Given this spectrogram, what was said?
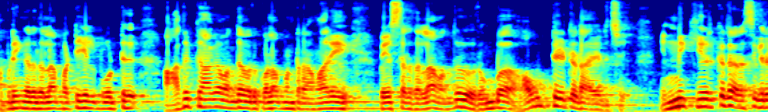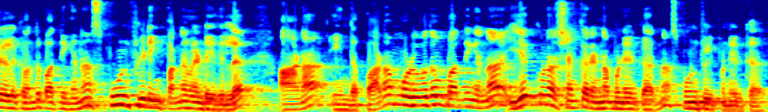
அப்படிங்கிறதெல்லாம் பட்டியல் போட்டு அதுக்காக வந்து அவர் கொலை பண்ணுற மாதிரி பேசுகிறதெல்லாம் வந்து ரொம்ப அவுடேட்டட் ஆகிடுச்சு இன்றைக்கி இருக்கிற ரசிகர்களுக்கு வந்து பார்த்திங்கன்னா ஸ்பூன் ஃபீடிங் பண்ண வேண்டியதில்லை. ஆனால் இந்த படம் முழுவதும் பார்த்திங்கன்னா இயக்குனர் சங்கர் என்ன பண்ணியிருக்காருன்னா ஸ்பூன் ஃபீட் பண்ணியிருக்காரு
